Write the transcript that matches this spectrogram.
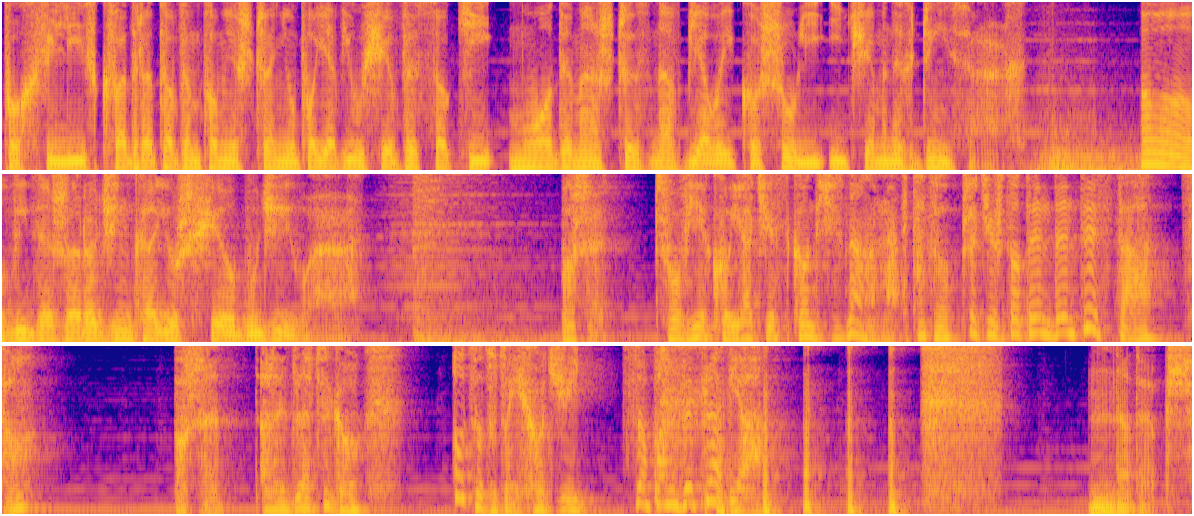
Po chwili w kwadratowym pomieszczeniu pojawił się wysoki, młody mężczyzna w białej koszuli i ciemnych dżinsach. O, widzę, że rodzinka już się obudziła. Boże, człowieku, ja cię skądś znam. Tato, przecież to ten dentysta. Co? Boże, ale dlaczego? O co tutaj chodzi? Co pan wyprawia? No dobrze.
